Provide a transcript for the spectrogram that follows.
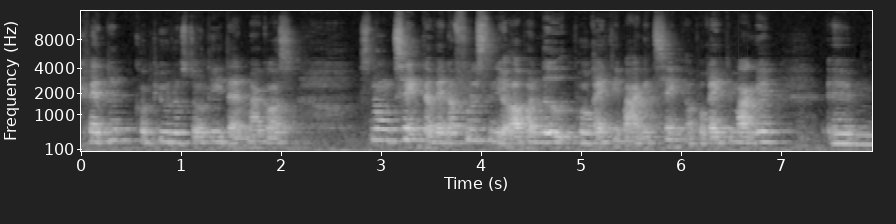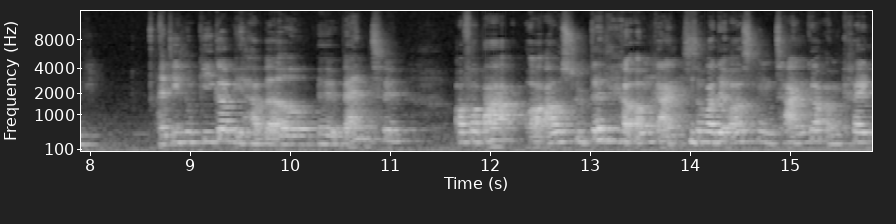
kvantecomputer stående i Danmark også. Sådan nogle ting, der vender fuldstændig op og ned på rigtig mange ting, og på rigtig mange øhm, af de logikker, vi har været øh, vant til. Og for bare at afslutte den her omgang, så var det også nogle tanker omkring,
